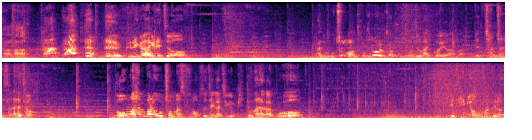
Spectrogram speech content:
그러니까 하긴 했죠 아니 5천만 원 더 들어갈 것 같은데. 못 들어갈 거예요 아마. 근데 천천히 써야죠. 너무 한 번에 5천만 쓸 수는 없어. 제가 지금 빚도 많아갖고 이게 템이 없는 상태라서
